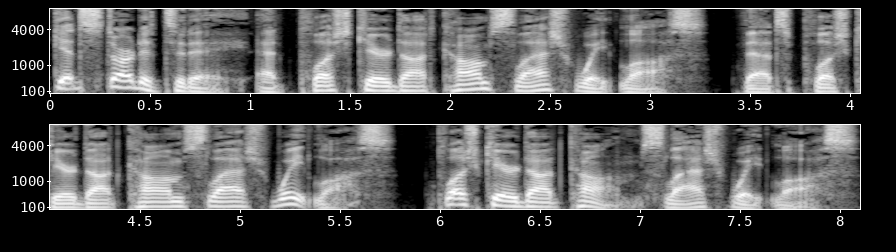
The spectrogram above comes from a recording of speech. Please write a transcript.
Get started today at plushcare.com slash weight loss. That's plushcare.com slash weight loss. Plushcare.com slash weight loss.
